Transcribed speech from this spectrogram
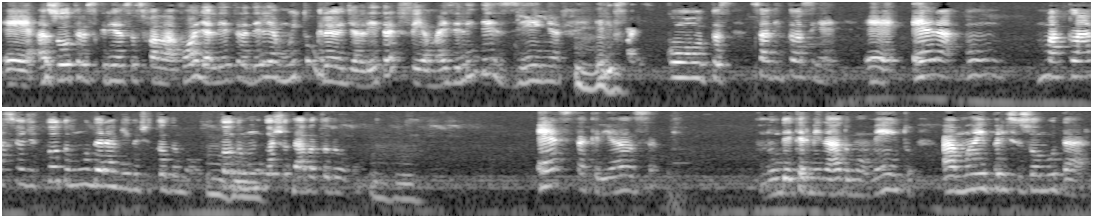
É, as outras crianças falavam: olha, a letra dele é muito grande, a letra é feia, mas ele desenha, uhum. ele faz contas, sabe? Então, assim, é, é era um, uma classe onde todo mundo era amigo de todo mundo, uhum. todo mundo ajudava todo mundo. Uhum. Esta criança, num determinado momento, a mãe precisou mudar,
